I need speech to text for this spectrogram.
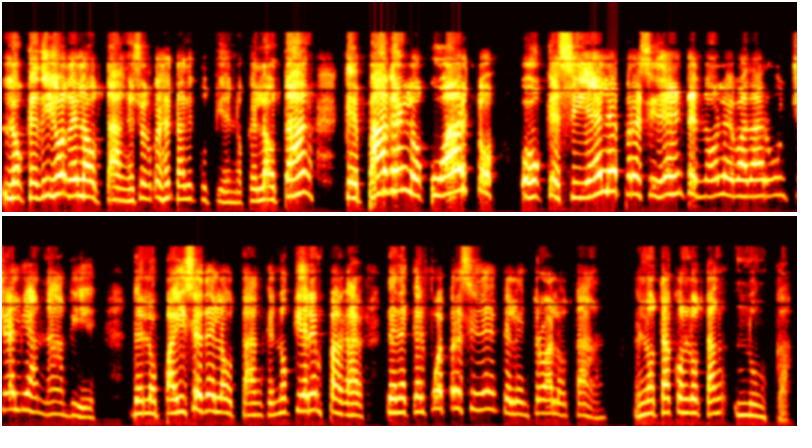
lo que dijo de la OTAN, eso es lo que se está discutiendo, que la OTAN que paguen los cuartos o que si él es presidente no le va a dar un cheli a nadie de los países de la OTAN que no quieren pagar. Desde que él fue presidente, le entró a la OTAN. Él no está con la OTAN nunca.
